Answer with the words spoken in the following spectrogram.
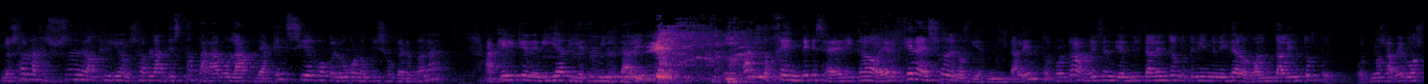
nos habla, Jesús en el Evangelio nos habla de esta parábola de aquel siervo que luego no quiso perdonar, aquel que debía 10.000 talentos. Y ha habido gente que se ha dedicado a ver qué era eso de los 10.000 talentos, porque claro, dicen 10.000 talentos no teniendo ni idea de lo cual un talento, pues, pues, no sabemos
